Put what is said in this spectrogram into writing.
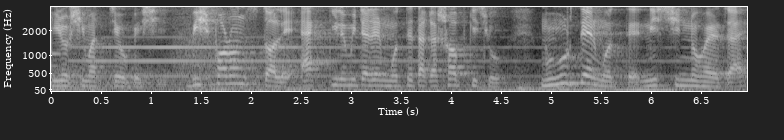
হিরোসীমার চেয়েও বেশি। বিস্ফোরণ স্থলে এক কিলোমিটারের মধ্যে থাকা সব কিছু মুহূর্তের মধ্যে নিশ্চিহ্ন হয়ে যায়।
